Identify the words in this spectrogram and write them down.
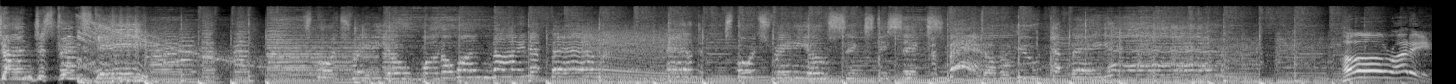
John Jastremski. Sports Radio 1019 FM and Sports Radio 66 WFAN. Alrighty,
